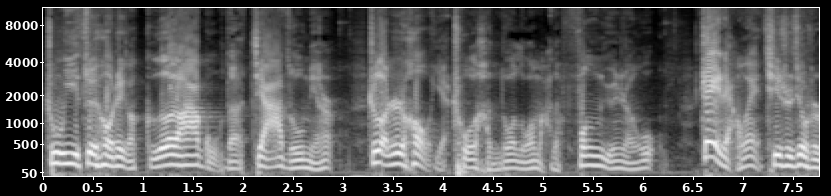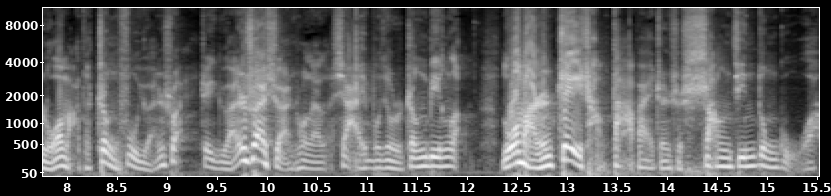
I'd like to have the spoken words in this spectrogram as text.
注意最后这个格拉古的家族名，这日后也出了很多罗马的风云人物。这两位其实就是罗马的正副元帅。这元帅选出来了，下一步就是征兵了。罗马人这场大败真是伤筋动骨啊！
